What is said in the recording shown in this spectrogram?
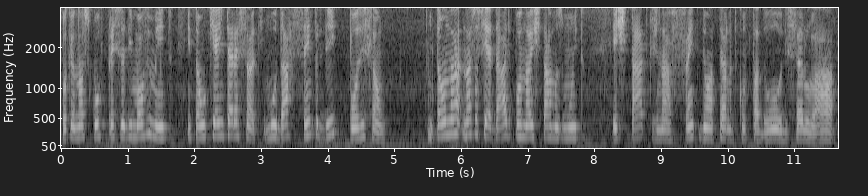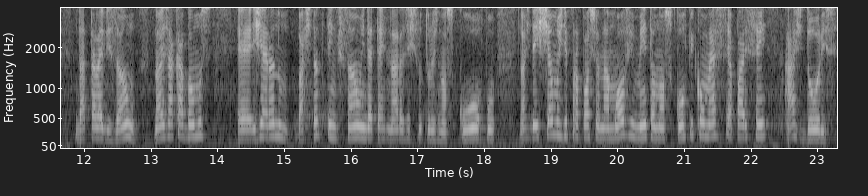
porque o nosso corpo precisa de movimento. Então, o que é interessante, mudar sempre de posição. Então, na, na sociedade, por nós estarmos muito estáticos na frente de uma tela de computador, de celular, da televisão, nós acabamos é, gerando bastante tensão em determinadas estruturas do nosso corpo. Nós deixamos de proporcionar movimento ao nosso corpo e começam a aparecer as dores.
